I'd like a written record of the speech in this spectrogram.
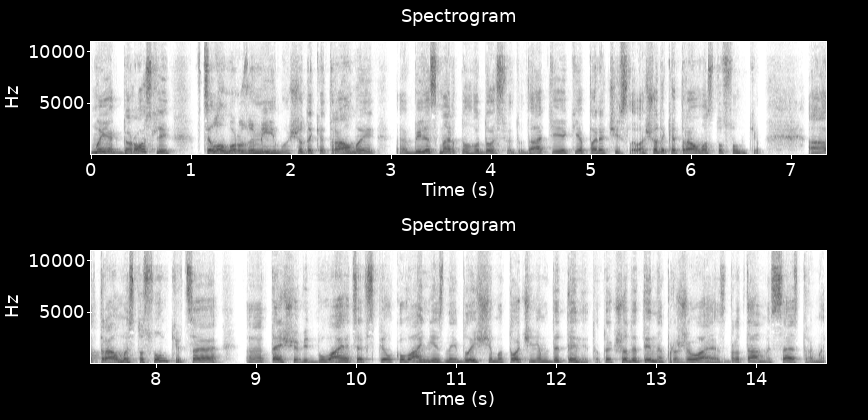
ми, як дорослі, в цілому розуміємо, що таке травми е, біля смертного досвіду, да, ті, які я перечислив. А що таке травма стосунків? А травми стосунків це е, те, що відбувається в спілкуванні з найближчим оточенням дитини. Тобто, якщо дитина проживає з братами, сестрами,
